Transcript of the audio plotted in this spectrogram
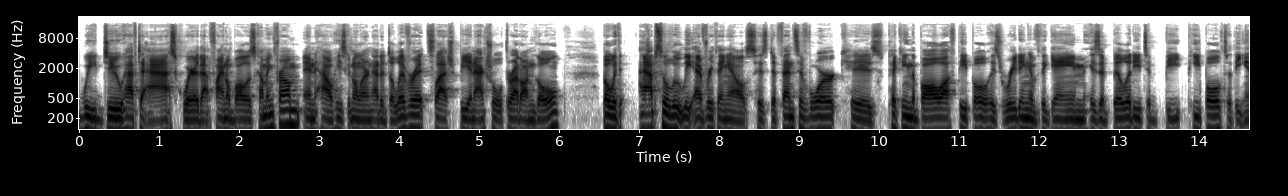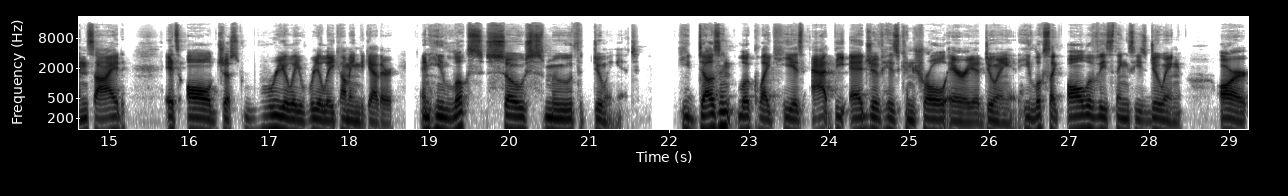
we do have to ask where that final ball is coming from and how he's going to learn how to deliver it slash be an actual threat on goal. But with absolutely everything else, his defensive work, his picking the ball off people, his reading of the game, his ability to beat people to the inside, it's all just really, really coming together. And he looks so smooth doing it. He doesn't look like he is at the edge of his control area doing it. He looks like all of these things he's doing are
